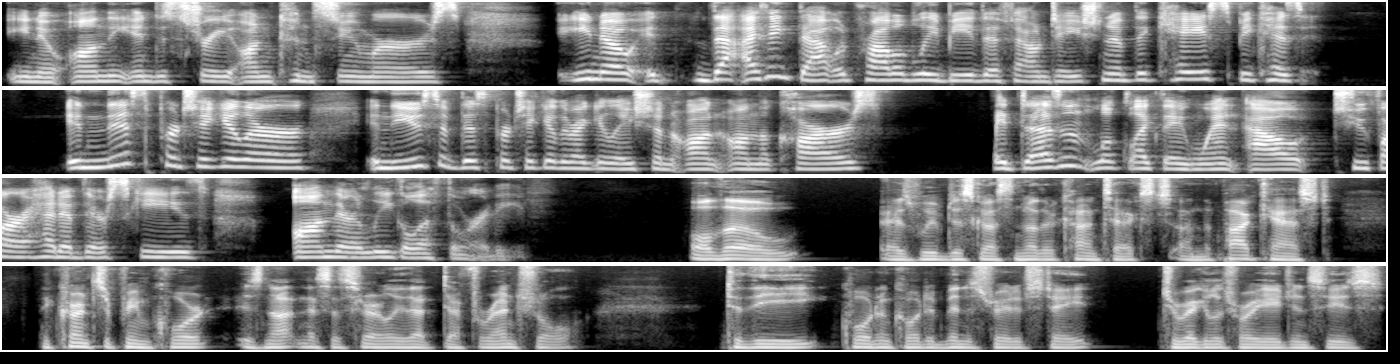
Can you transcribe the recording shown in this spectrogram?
you know on the industry on consumers. You know it, that i think that would probably be the foundation of the case because in this particular in the use of this particular regulation on on the cars it doesn't look like they went out too far ahead of their skis on their legal authority. Although as we've discussed in other contexts on the podcast the current Supreme Court is not necessarily that deferential to the quote unquote administrative state, to regulatory agencies,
